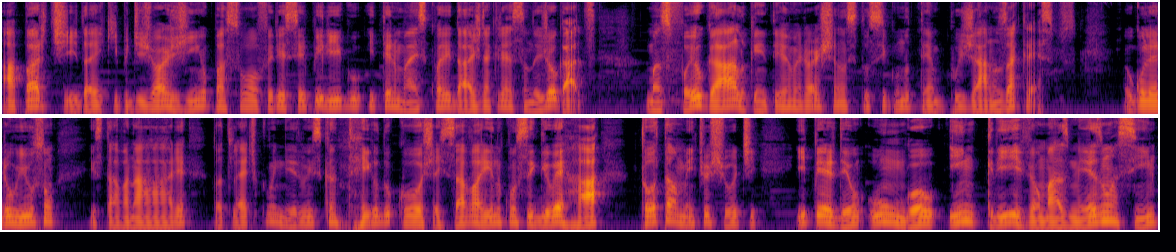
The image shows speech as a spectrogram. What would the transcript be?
a partida. A equipe de Jorginho passou a oferecer perigo e ter mais qualidade na criação de jogadas, mas foi o Galo quem teve a melhor chance do segundo tempo já nos acréscimos. O goleiro Wilson estava na área do Atlético Mineiro em escanteio do Coxa e Savarino conseguiu errar totalmente o chute e perdeu um gol incrível, mas mesmo assim,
